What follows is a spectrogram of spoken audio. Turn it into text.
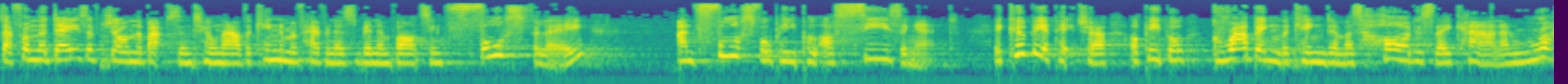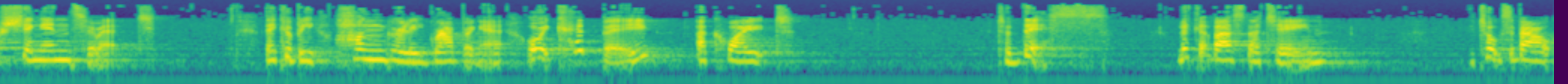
that from the days of John the Baptist until now, the kingdom of heaven has been advancing forcefully and forceful people are seizing it. It could be a picture of people grabbing the kingdom as hard as they can and rushing into it. They could be hungrily grabbing it, or it could be a quote to this. Look at verse 13. It talks about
